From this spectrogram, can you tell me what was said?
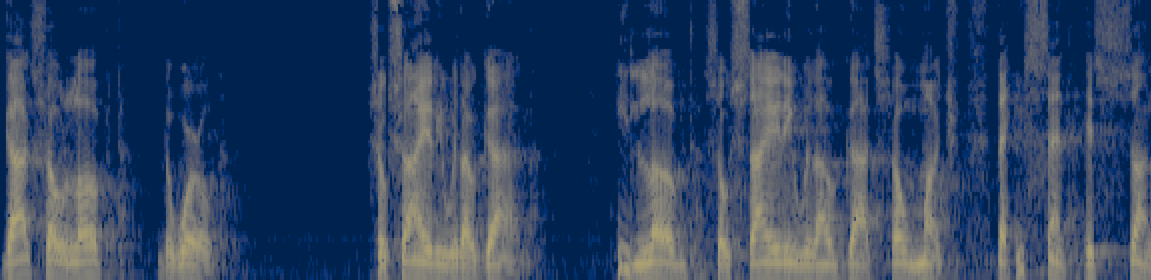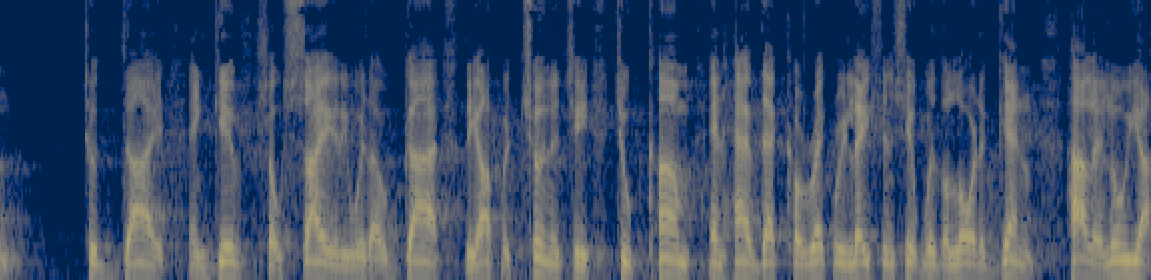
God so loved the world, society without God. He loved society without God so much that he sent his son to die and give society without God the opportunity to come and have that correct relationship with the Lord again. Hallelujah.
